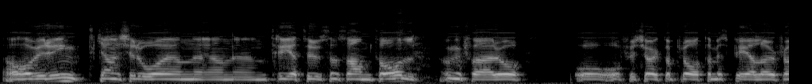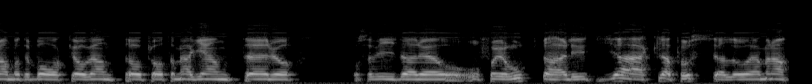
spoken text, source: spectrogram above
ja, har vi ringt kanske då en, en, en 3000 samtal ungefär och, och, och försökt att prata med spelare fram och tillbaka och vänta och prata med agenter och, och så vidare och, och få ihop det här. Det är ett jäkla pussel och jag menar,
